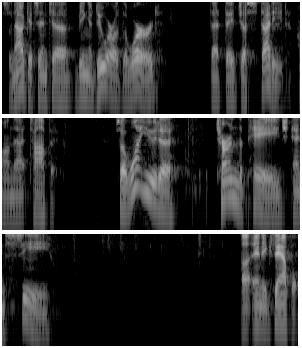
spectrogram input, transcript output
So now it gets into being a doer of the word that they've just studied on that topic. So I want you to turn the page and see uh, an example.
